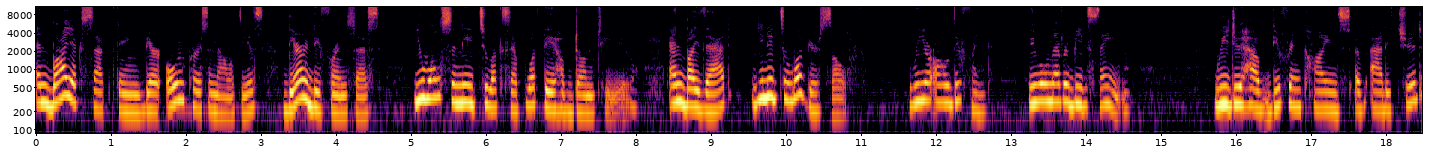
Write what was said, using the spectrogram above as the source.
And by accepting their own personalities, their differences, you also need to accept what they have done to you. And by that, you need to love yourself. We are all different. We will never be the same. We do have different kinds of attitude,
